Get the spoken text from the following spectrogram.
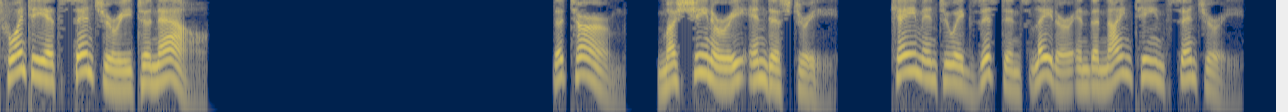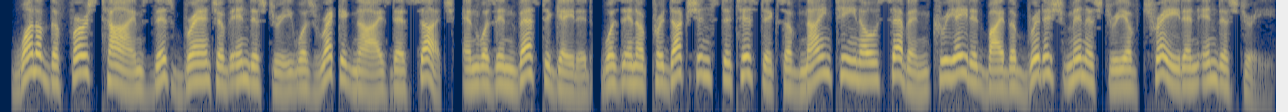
20th century to now. The term, "'machinery industry' came into existence later in the 19th century. One of the first times this branch of industry was recognized as such, and was investigated, was in a production statistics of 1907 created by the British Ministry of Trade and Industry.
